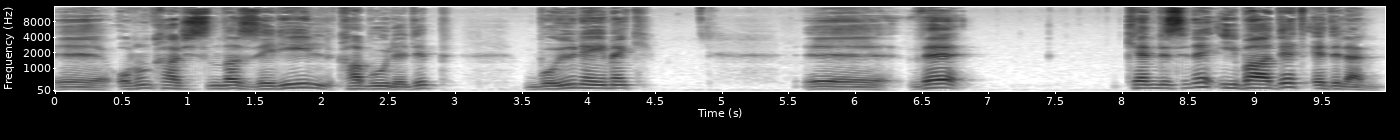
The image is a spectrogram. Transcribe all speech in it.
e, onun karşısında zelil kabul edip boyun eğmek e, ve kendisine ibadet edilen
